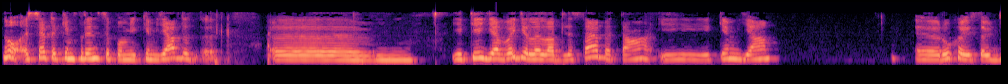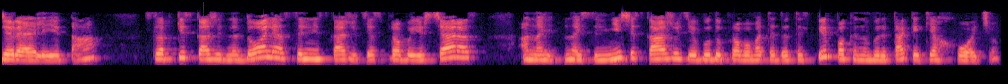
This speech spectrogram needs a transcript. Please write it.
Ну, ще таким принципом, яким я е, який я виділила для себе, та, і яким я е, рухаюся в джерелії. Та. Слабкі скажуть недоля, сильні скажуть, я спробую ще раз, а найсильніші скажуть, я буду пробувати до тих пір, поки не буде так, як я хочу.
